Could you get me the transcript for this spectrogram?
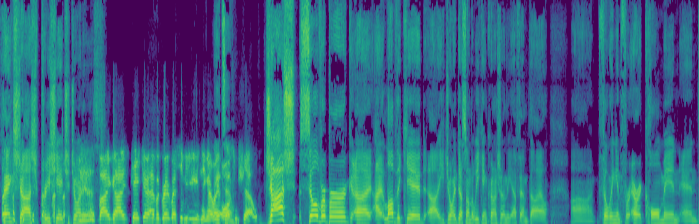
Thanks, Josh. Appreciate you joining us. Bye, guys. Take care. Have a great rest of your evening. All right, You too. awesome show. Josh Silverberg, uh, I love the kid. Uh, he joined us on the Weekend Crunch on the FM dial, uh, filling in for Eric Coleman, and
